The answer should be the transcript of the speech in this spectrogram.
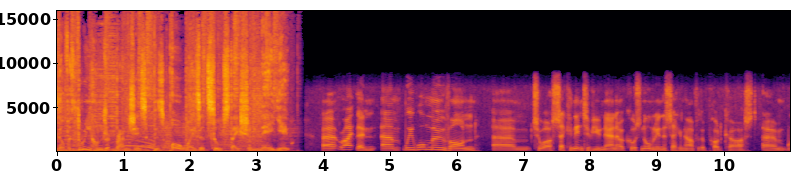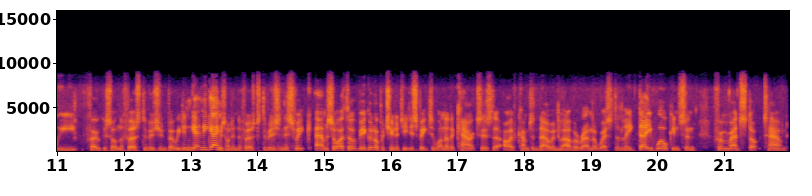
With over 300 branches, there's always a Toolstation near you. Uh, right then, um, we will move on um, to our second interview now. Now, of course, normally in the second half of the podcast, um, we focus on the first division, but we didn't get any games on in the first division this week. Um, so I thought it'd be a good opportunity to speak to one of the characters that I've come to know and love around the Western League, Dave Wilkinson from Radstock Town.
